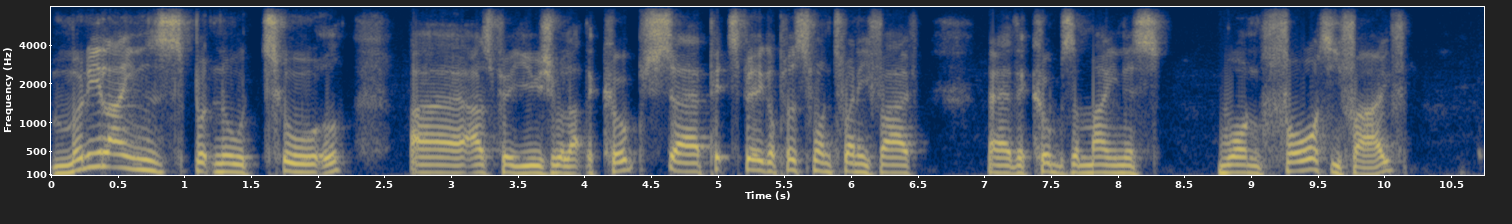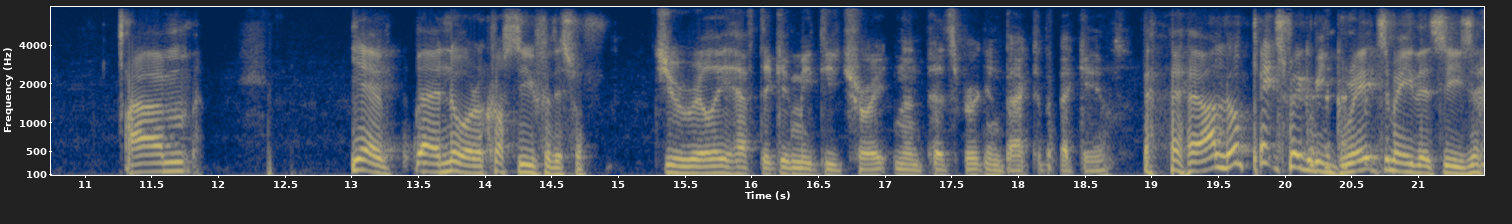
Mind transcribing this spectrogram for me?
money lines, but no total, uh, as per usual at the Cubs. Uh, Pittsburgh are plus 125. Uh, the Cubs are minus 145. Um, Yeah, uh, Noah, across to you for this one. Do you really have to give me Detroit and then Pittsburgh and back to back games? I love Pittsburgh. Have been great to me this season.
